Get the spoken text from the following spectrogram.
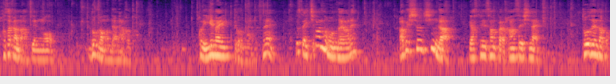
補佐官の発言のどこが問題なのかと。これ言えないってことになるんですね。ですから一番の問題はね安倍首相自身が靖国参拝を反省しない。当然だと。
